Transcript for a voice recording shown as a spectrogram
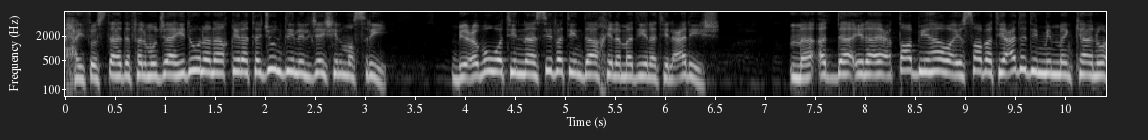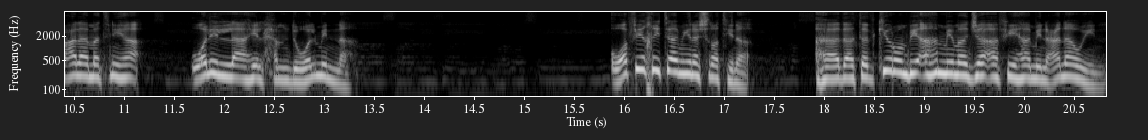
حيث استهدف المجاهدون ناقلة جند للجيش المصري بعبوة ناسفة داخل مدينة العريش. ما أدى إلى إعطابها وإصابة عدد ممن كانوا على متنها. ولله الحمد والمنة. وفي ختام نشرتنا هذا تذكير بأهم ما جاء فيها من عناوين.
